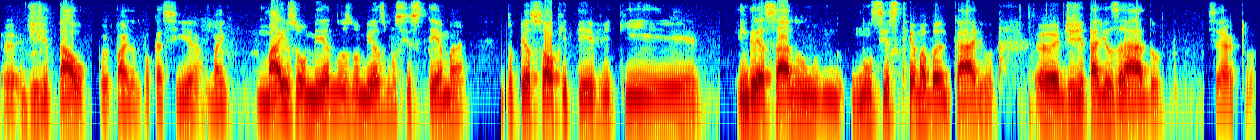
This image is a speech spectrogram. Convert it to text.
uh, digital por parte da advocacia, mas mais ou menos no mesmo sistema do pessoal que teve que ingressar num, num sistema bancário uh, digitalizado, certo?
